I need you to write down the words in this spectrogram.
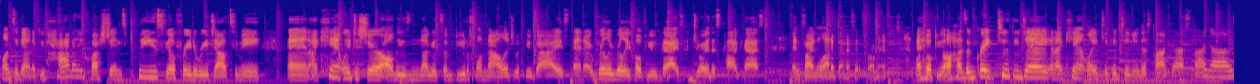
once again, if you have any questions, please feel free to reach out to me. And I can't wait to share all these nuggets of beautiful knowledge with you guys. And I really, really hope you guys enjoy this podcast and find a lot of benefit from it. I hope you all has a great toothy day, and I can't wait to continue this podcast. Bye, guys.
